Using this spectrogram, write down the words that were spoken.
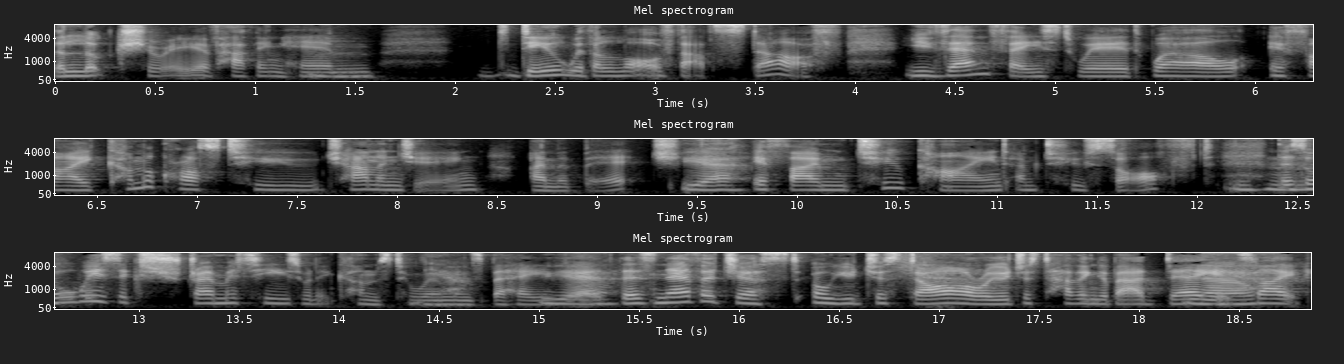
the luxury of having him mm deal with a lot of that stuff. You then faced with, well, if I come across too challenging, I'm a bitch. Yeah. If I'm too kind, I'm too soft. Mm-hmm. There's always extremities when it comes to women's yeah. behavior. Yeah. There's never just, oh, you just are, or you're just having a bad day. No. It's like,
